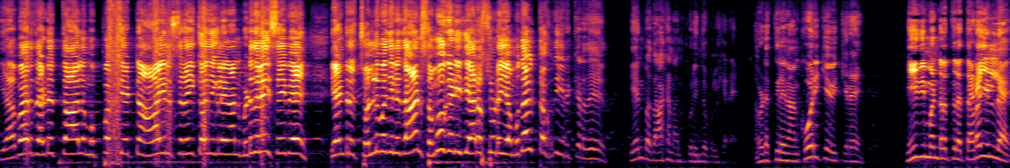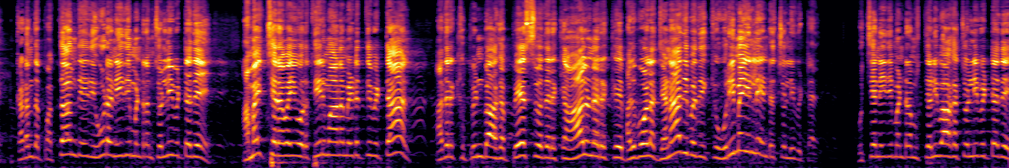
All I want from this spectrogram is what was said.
எவர் தடுத்தாலும் முப்பத்தி எட்டு ஆயுள் சிறை கைதிகளை நான் விடுதலை செய்வேன் என்று சொல்லுவதில் தான் சமூக நீதி அரசுடைய முதல் தகுதி இருக்கிறது என்பதாக நான் புரிந்து கொள்கிறேன். அவ்விடத்திலே நான் கோரிக்கை வைக்கிறேன். நீதிமன்றத்தில் தடையில்லை. கடந்த பத்தாம் தேதி கூட நீதிமன்றம் சொல்லிவிட்டது. அமைச்சரவை ஒரு தீர்மானம் எடுத்து விட்டால் அதற்கு பின்பாக பேசுவதற்கு ஆளுநருக்கு அதுபோல ஜனாதிபதிக்கு உரிமை இல்லை என்று சொல்லிவிட்டது. உச்ச நீதிமன்றம் தெளிவாக சொல்லிவிட்டது.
